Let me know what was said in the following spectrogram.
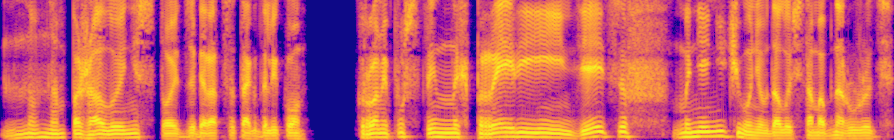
Но нам, пожалуй, не стоит забираться так далеко. Кроме пустынных прерий и индейцев, мне ничего не удалось там обнаружить.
